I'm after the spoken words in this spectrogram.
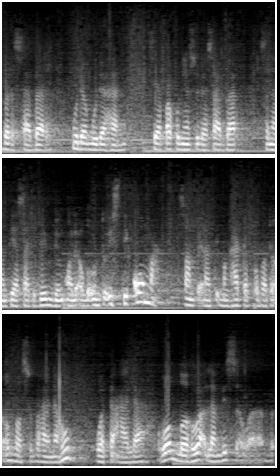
bersabar. Mudah-mudahan siapa pun yang sudah sabar senantiasa dibimbing oleh Allah untuk istiqomah sampai nanti menghadap kepada Allah Subhanahu wa taala. Wallahu a'lam bissawab.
